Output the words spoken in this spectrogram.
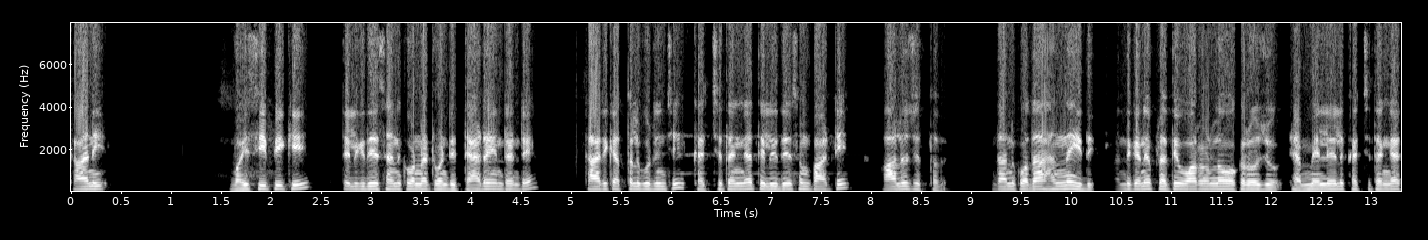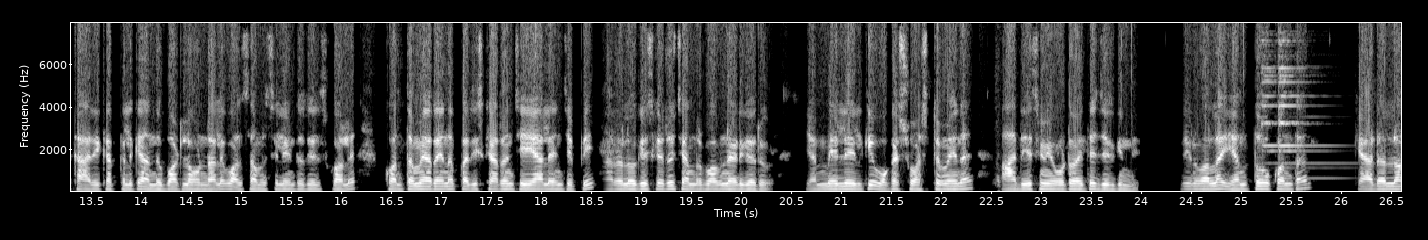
కానీ వైసీపీకి తెలుగుదేశానికి ఉన్నటువంటి తేడా ఏంటంటే కార్యకర్తల గురించి ఖచ్చితంగా తెలుగుదేశం పార్టీ ఆలోచిస్తుంది దానికి ఉదాహరణ ఇది. అందుకనే ప్రతి వారంలో ఒక రోజు ఎమ్మెల్యేలు ఖచ్చితంగా కార్యకర్తలకి అందుబాటులో ఉండాలి. వాళ్ళ సమస్యలు ఏంటో తెలుసుకోవాలి. కొంతమేరైనా పరిష్కారం చేయాలి అని చెప్పి నారా లోకేష్ గారు చంద్రబాబు నాయుడు గారు ఎమ్మెల్యేలకి ఒక స్పష్టమైన ఆదేశం ఇవ్వటం అయితే జరిగింది. దీనివల్ల ఎంతో కొంత కేడర్లో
